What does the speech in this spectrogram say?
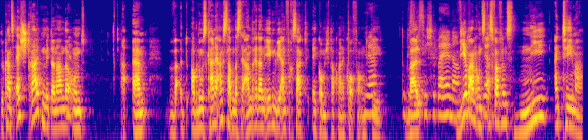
du kannst echt streiten miteinander ja. und, ähm, aber du musst keine Angst haben, dass der andere dann irgendwie einfach sagt, ey komm, ich packe meine Koffer und ja. gehe. Du bist Weil sicher bei einer. Wir waren uns, das war für uns nie ein Thema.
